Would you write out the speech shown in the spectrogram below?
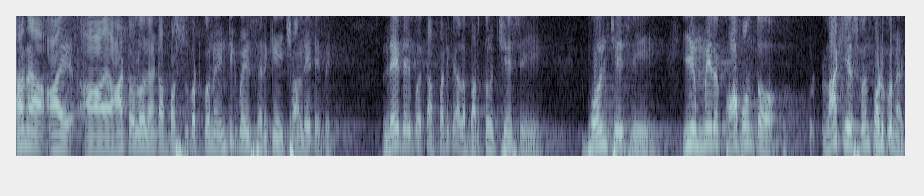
ఆమె ఆ- ఆటోలో లేదంటే ఆ బస్సు పట్టుకొని ఇంటికి పోయేసరికి చాలా లేట్ అయిపోయింది. లేట్ అయిపోతే అప్పటికే వాళ్ళ భర్త వచ్చేసి భోంచేసి ఈ మీద కోపంతో లాక్ వేసుకొని పడుకున్నాడు.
